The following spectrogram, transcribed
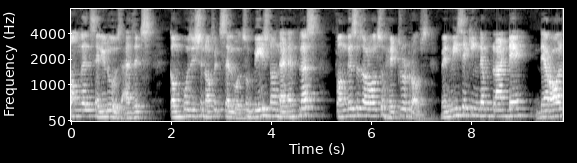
fungal cellulose as its composition of its cell wall. So based on that and plus funguses are also heterotrophs when we say kingdom plantae they are all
